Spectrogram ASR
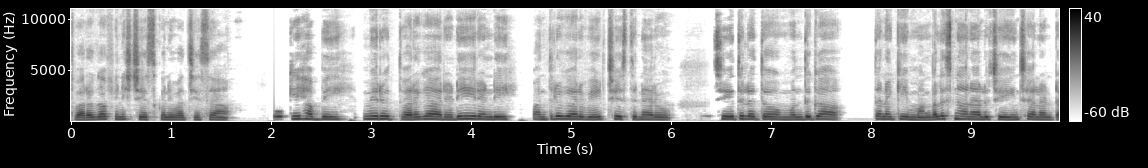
త్వరగా ఫినిష్ చేసుకుని వచ్చేసా. ఓకే హబ్బీ మీరు త్వరగా రెడీ రండి పంతులు గారు వెయిట్ చేస్తున్నారు. చేతులతో ముందుగా తనకి మంగళ స్నానాలు చేయించాలంట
